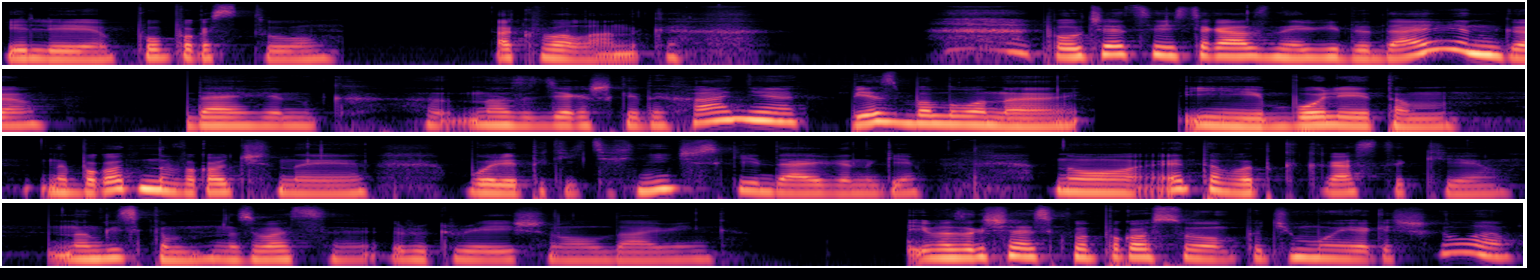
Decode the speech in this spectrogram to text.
или попросту акваланга. Получается, есть разные виды дайвинга. Дайвинг на задержке дыхания, без баллона и более там наоборот, навороченные, более такие технические дайвинги. Но это вот как раз-таки на английском называется recreational diving. И возвращаясь к вопросу, почему я решила,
